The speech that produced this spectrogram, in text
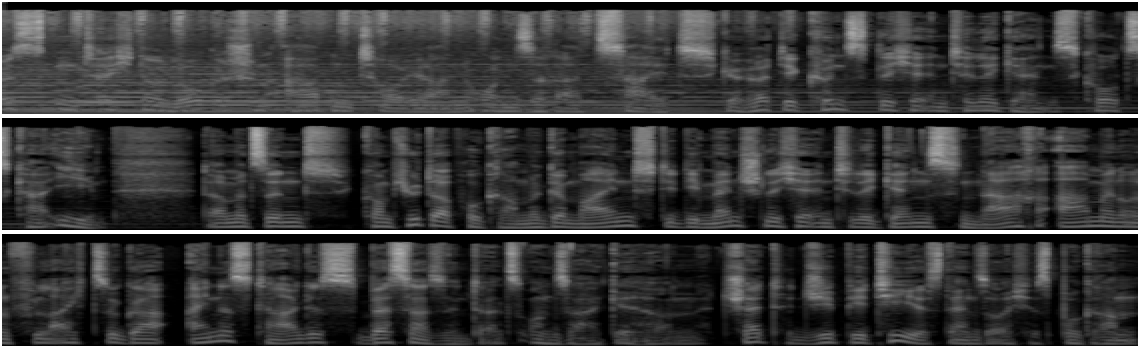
Größten technologischen Abenteuern unserer Zeit gehört die künstliche Intelligenz, kurz KI. Damit sind Computerprogramme gemeint, die die menschliche Intelligenz nachahmen und vielleicht sogar eines Tages besser sind als unser Gehirn. ChatGPT ist ein solches Programm.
